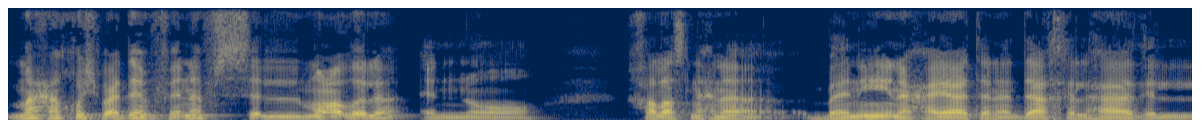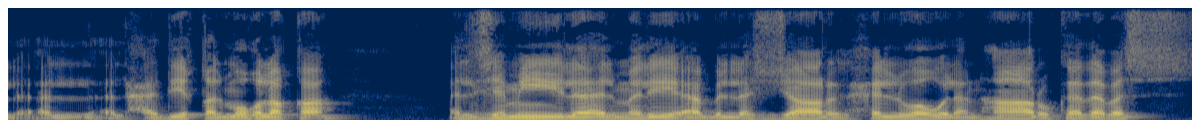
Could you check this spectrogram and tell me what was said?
ما حنخش بعدين في نفس المعضلة إنه خلاص نحن بنينا حياتنا داخل هذه الحديقة المغلقة الجميلة المليئة بالأشجار الحلوة والأنهار وكذا بس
